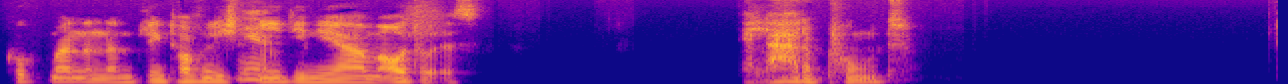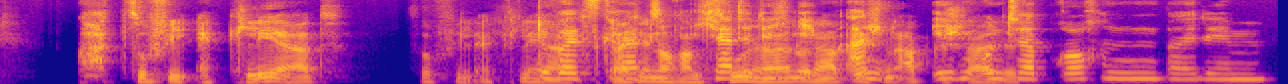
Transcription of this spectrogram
guckt man und dann blinkt hoffentlich ja. die, die näher am Auto ist. Der Ladepunkt. Gott, so viel erklärt. So viel erklärt. Du wolltest gerade, noch am ich hatte Zuhören dich eben, an, schon eben unterbrochen bei dem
